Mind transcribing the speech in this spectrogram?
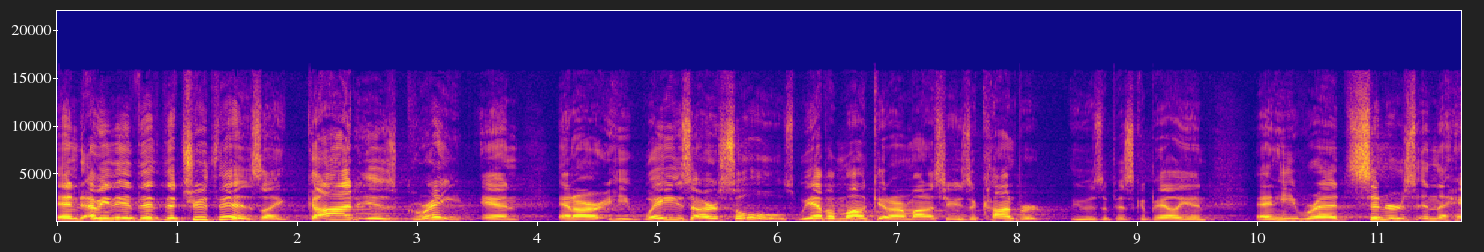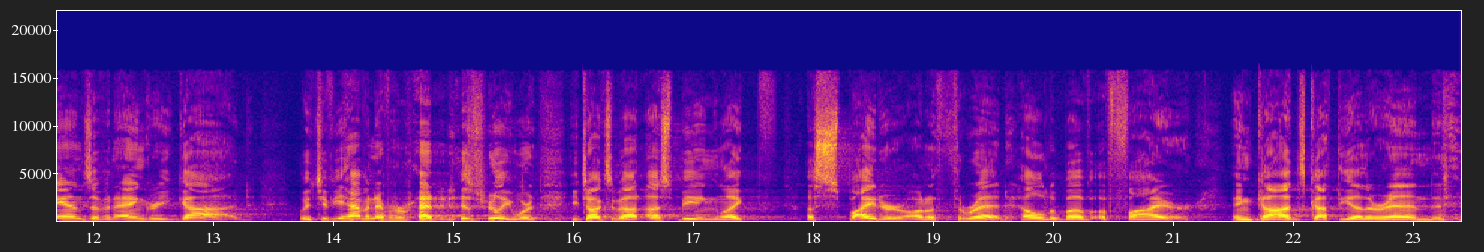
And I mean, the, the truth is, like, God is great. And and our, he weighs our souls. We have a monk in our monastery He's a convert. He was Episcopalian, and he read Sinners in the Hands of an Angry God, which, if you haven't ever read it, is really worth. He talks about us being like a spider on a thread held above a fire, and God's got the other end.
